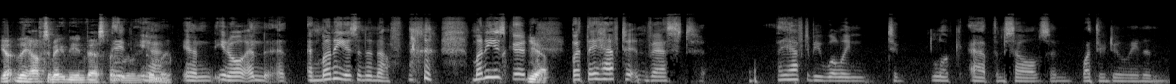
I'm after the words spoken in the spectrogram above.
yeah. They have to make the investment, They- really, yeah, and you know, and and money isn't enough. money is good, Yeah. but they have to invest. They have to be willing to look at themselves and what they're doing, and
